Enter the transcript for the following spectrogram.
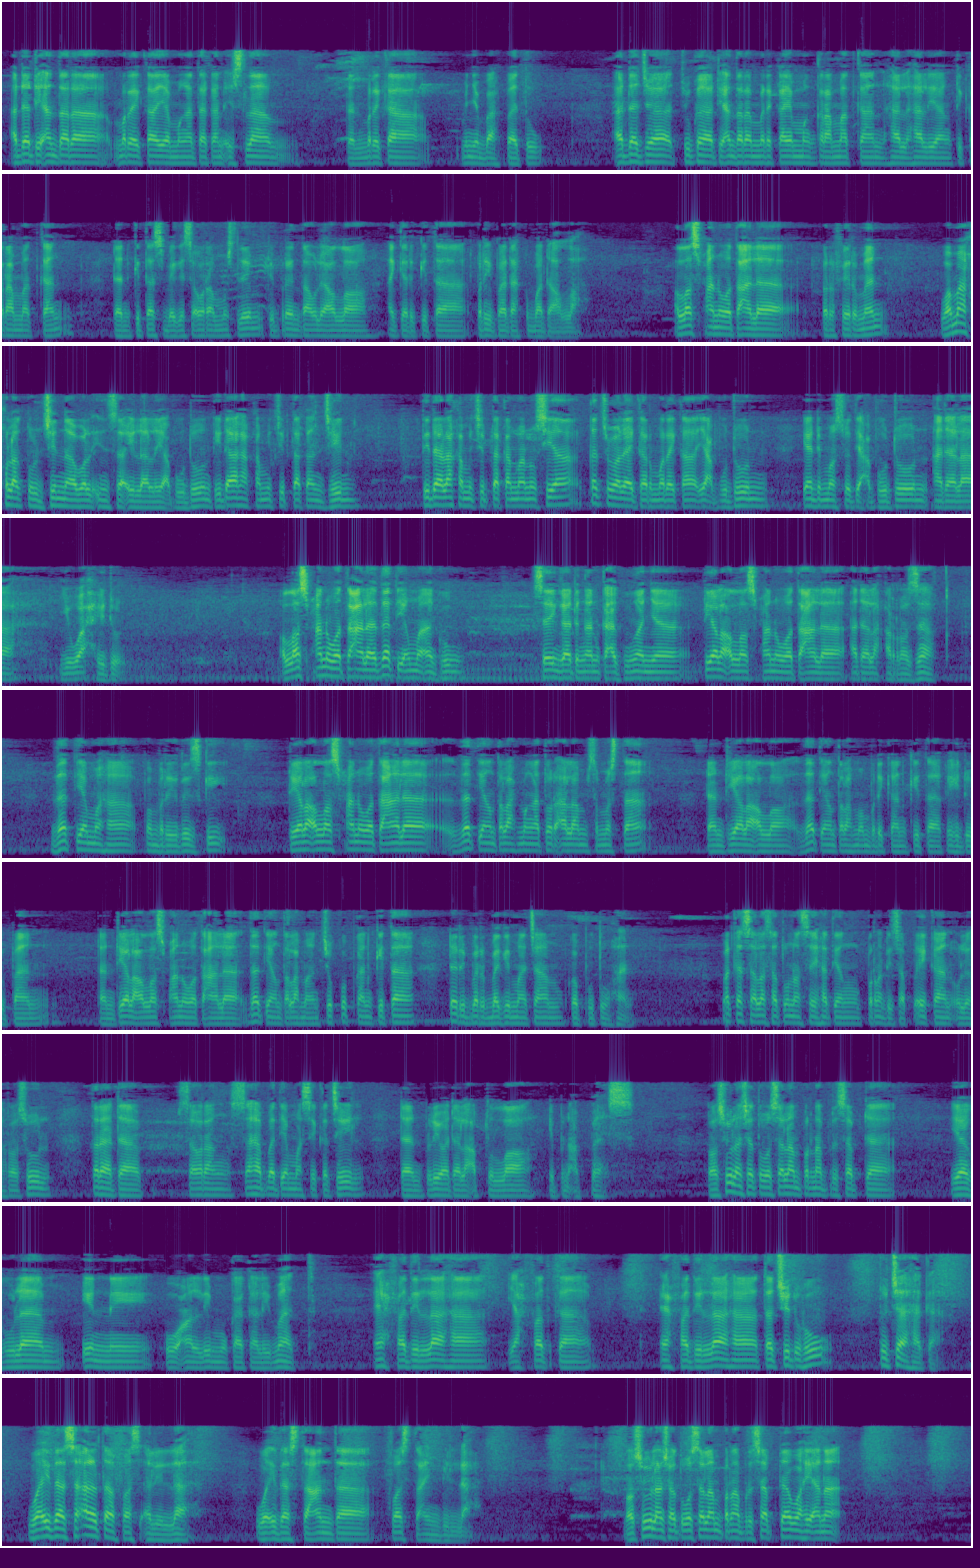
Ada di antara mereka yang mengatakan Islam dan mereka menyembah batu. Ada juga di antara mereka yang mengkeramatkan hal-hal yang dikeramatkan dan kita sebagai seorang muslim diperintah oleh Allah agar kita beribadah kepada Allah. Allah Subhanahu wa taala berfirman, Wa ma khalaqtul jinna wal insa illa. Tidaklah kami ciptakan jin, tidaklah kami ciptakan manusia kecuali agar mereka ya'budun. Yang dimaksud ya'budun adalah yuwahidun. Allah Subhanahu wa taala zat yang maha agung sehingga dengan keagungannya dialah Allah Subhanahu wa taala adalah Ar-Razzaq. Zat yang maha pemberi rizki. Dialah Allah Subhanahu wa taala zat yang telah mengatur alam semesta dan dialah Allah zat yang telah memberikan kita kehidupan dan dialah Allah Subhanahu wa taala zat yang telah mencukupkan kita dari berbagai macam kebutuhan. Maka salah satu nasihat yang pernah disampaikan oleh Rasul terhadap seorang sahabat yang masih kecil dan beliau adalah Abdullah ibn Abbas. Rasulullah SAW pernah bersabda, Ya gulam, ini u'allimuka kalimat. Ihfadillaha yahfadka ihfadillaha tajidhu tujahaka. Wa idza sa'alta fas'alillah. Wa idza sta'anta fasta'in billah. Rasulullah SAW pernah bersabda, wahai anak,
